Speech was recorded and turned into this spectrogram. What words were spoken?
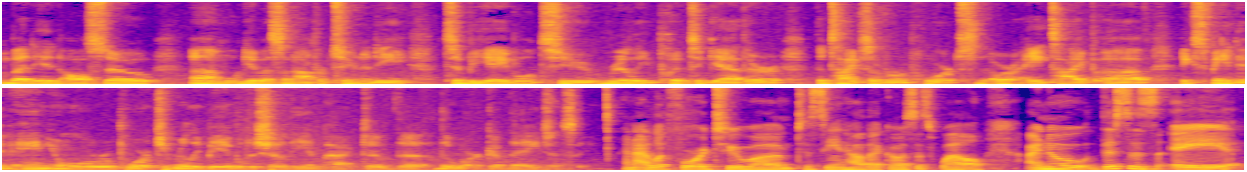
but it also um, will give us an opportunity to be able to really put together the types of reports or a type of expanded annual report to really be able to show the impact of the, the work of the agency and I look forward to um, to seeing how that goes as well. I know this is a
